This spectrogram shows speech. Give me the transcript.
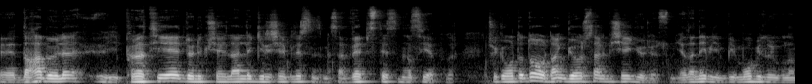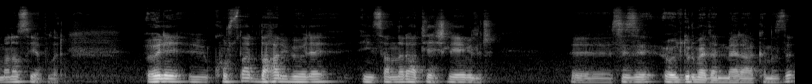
e, daha böyle e, pratiğe dönük şeylerle girişebilirsiniz. Mesela web sitesi nasıl yapılır? Çünkü orada doğrudan görsel bir şey görüyorsun. Ya da ne bileyim bir mobil uygulama nasıl yapılır? Öyle e, kurslar daha bir böyle insanları ateşleyebilir. E, sizi öldürmeden merakınızı.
